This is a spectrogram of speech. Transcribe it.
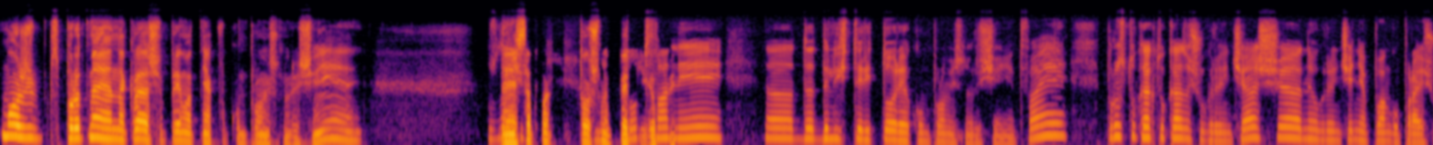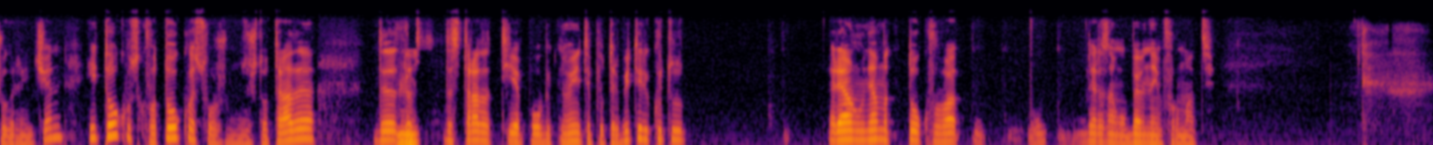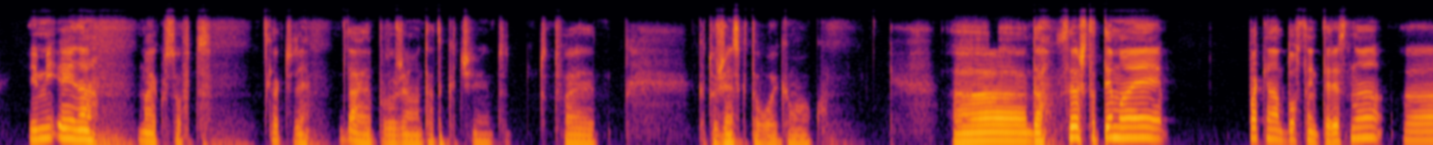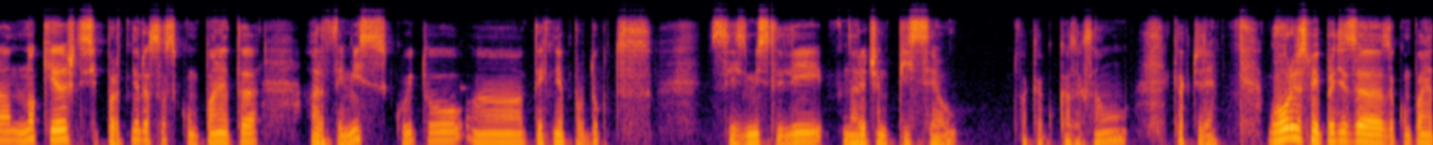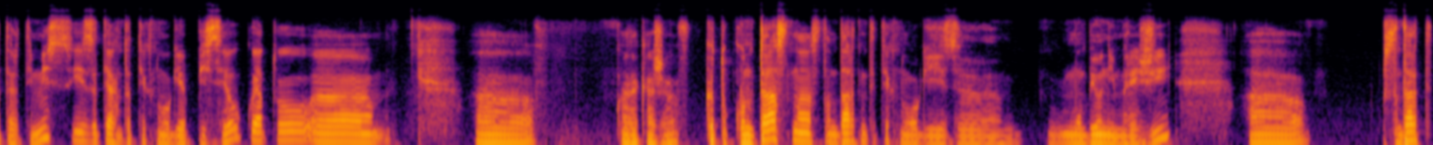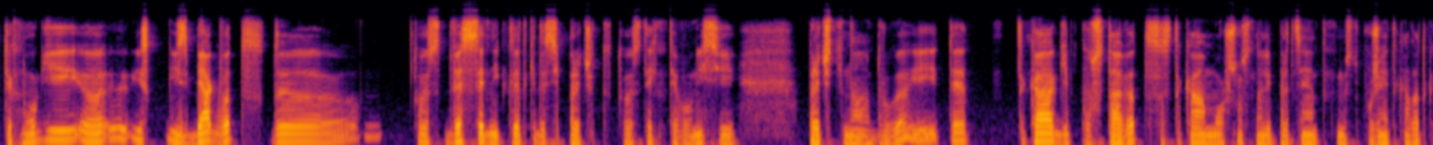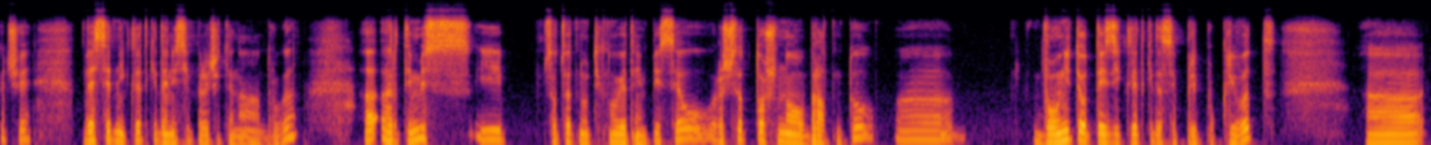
Може, според мен, накрая ще приемат някакво компромисно решение. Значи, да не са пък точно 5 гигабайта. Това не е а, да делиш територия компромисно решение. Това е просто, както казваш, ограничаваш неограничения план, го правиш ограничен и толкова, с какво толкова е сложно? Защо трябва да, да, да, да страдат тия по-обикновените потребители, които реално нямат толкова да знам, обемна информация. Еми, е на Microsoft. Както да е. Да, да продължаваме нататък, че това е Като женската лойка малко. А, да, следващата тема е пак една доста интересна. А, Nokia ще си партнира с компанията Artemis, които а, техния продукт са измислили наречен P-Cell. Това как го казах само. Както и да е. Говорили сме и преди за, за компанията Artemis и за тяхната технология P-Cell, която а, а, да кажа, като контраст на стандартните технологии за мобилни мрежи, а, стандартните технологии а, из, избягват да, т.е. две съседни клетки да си пречат, т.е. техните вълни си пречат една на друга и те така ги поставят с такава мощност, нали, преценят местоположение и така нататък, че две седни клетки да не си пречат една на друга. А Артемис и съответно технологията MPCell разчитат точно на обратното. Вълните от тези клетки да се припокриват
